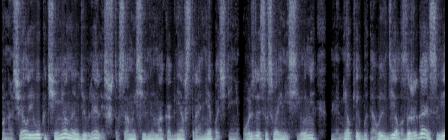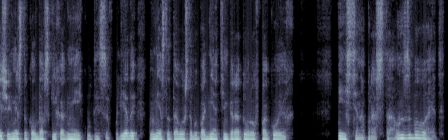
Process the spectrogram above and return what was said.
Поначалу его подчиненные удивлялись, что самый сильный маг огня в стране почти не пользуется своими силами для мелких бытовых дел, зажигает свечи вместо колдовских огней, кутается в пледы, вместо того, чтобы поднять температуру в покоях. Истина проста, он забывает.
